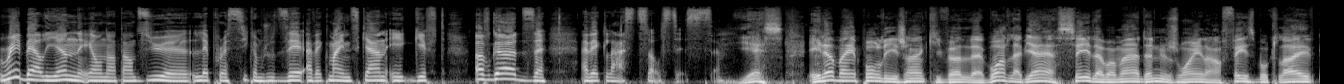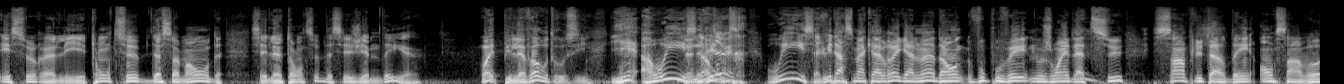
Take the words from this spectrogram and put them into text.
Rebellion et on a entendu euh, Leprosy, comme je vous disais, avec Mindscan et Gift of Gods avec Last Solstice. Yes. Et là, ben, pour les gens qui veulent euh, boire de la bière, c'est le moment de nous joindre en Facebook Live et sur euh, les tons tubes de ce monde. C'est le ton tube de CGMD. Hein? Oui, puis le vôtre aussi. Yeah. Ah oui, Le celui oui, celui d'Ars Macabre également. Donc, vous pouvez nous joindre là-dessus. Sans plus tarder, on s'en va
